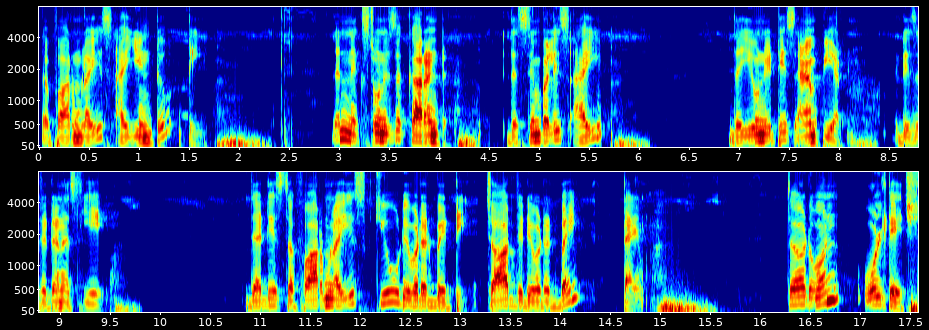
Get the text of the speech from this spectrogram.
the formula is i into t. Then next one is the current. The symbol is i. The unit is ampere. It is written as a. That is the formula is q divided by t charge divided by time. Third one voltage.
